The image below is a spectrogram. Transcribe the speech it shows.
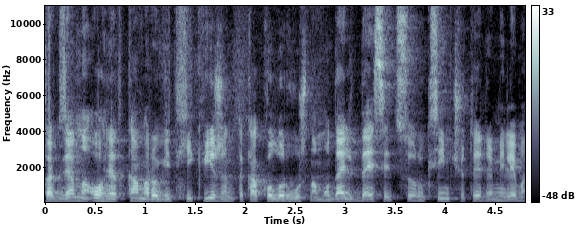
Так, взяв на огляд камеру від Hikvision, така колорвушна модель 1047 4 мм.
